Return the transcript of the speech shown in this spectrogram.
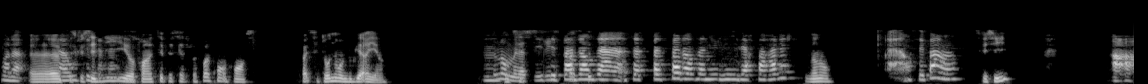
Voilà. Euh, parce que c'est dit, enfin, c'est fois pas en France. Enfin, c'est tourné en Bulgarie, hein. Mm. Non, mais la C'est série pas dans un, ça se passe pas dans un univers parallèle? Non, non. Ah, on sait pas, hein. Si, si. Ah.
